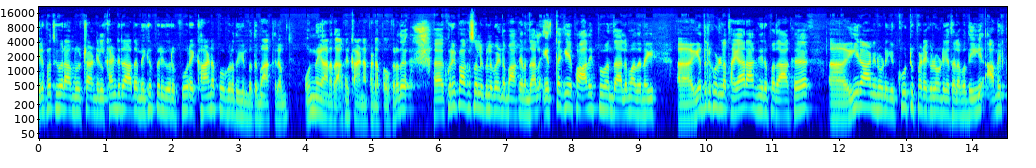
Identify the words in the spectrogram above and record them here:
இருபத்தி ஓராம் நூற்றாண்டில் கண்டிராத மிகப்பெரிய ஒரு போரை காணப்போகிறது என்பது மாத்திரம் உண்மையானதாக காணப்பட போகிறது. குறிப்பாக சொல்லிக்கொள்ள வேண்டுமாக இருந்தால் எத்தகைய பாதிப்பு வந்தாலும் அதனை எதிர்கொள்ள தயாராக இருப்பதாக ஈரானினுடைய கூட்டுப்படைகளுடைய தளபதி அமீர்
